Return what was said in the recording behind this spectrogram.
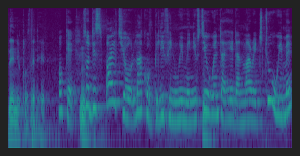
Then you close the day. Okay, Mm. so despite your lack of belief in women, you still went ahead and married two women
